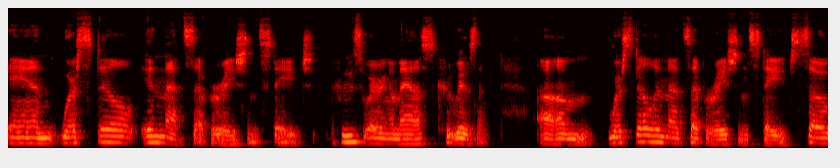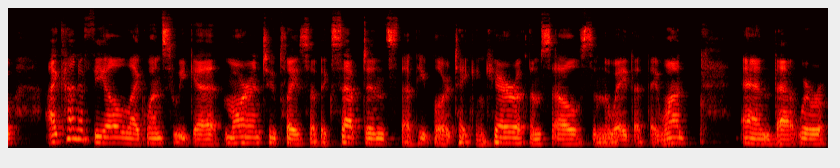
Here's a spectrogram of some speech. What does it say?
And we're still in that separation stage. Who's wearing a mask? Who isn't? Um, we're still in that separation stage. So I kind of feel like once we get more into place of acceptance that people are taking care of themselves in the way that they want and that we're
